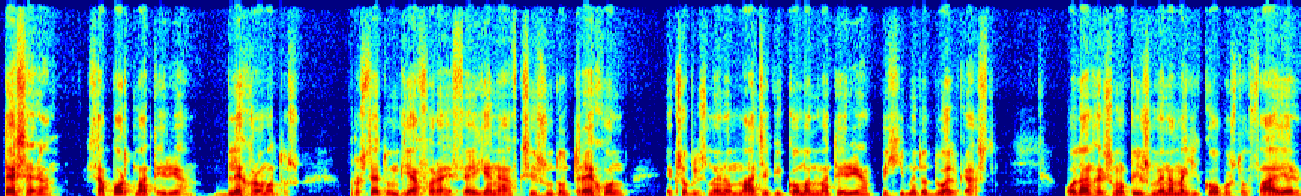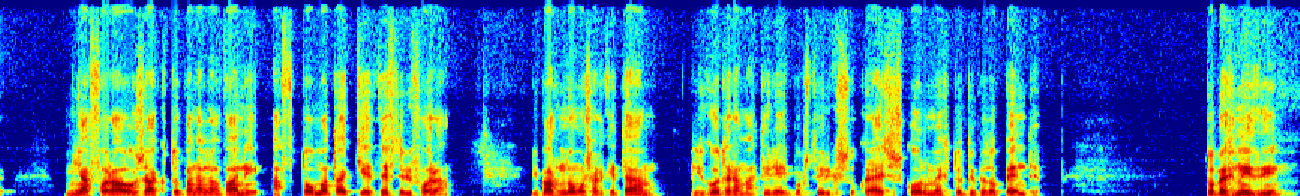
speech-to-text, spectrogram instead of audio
4. Support Materia, μπλε χρώματος. Προσθέτουν διάφορα εφέ για να αυξήσουν το τρέχον εξοπλισμένο Magic ή Command Materia, π.χ. με το Dualcast. Όταν χρησιμοποιήσουμε ένα μαγικό όπως το Fire, μια φορά ο Ζακ το επαναλαμβάνει αυτόματα και δεύτερη φορά. Υπάρχουν όμως αρκετά λιγότερα ματήρια υποστήριξης του Crisis Core μέχρι το επίπεδο 5. Το παιχνίδι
